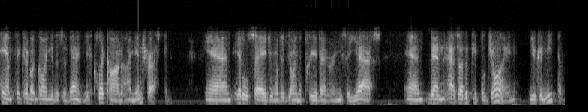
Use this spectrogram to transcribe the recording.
hey i'm thinking about going to this event you click on i'm interested and it'll say do you want to join the pre-event and you say yes and then as other people join you can meet them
